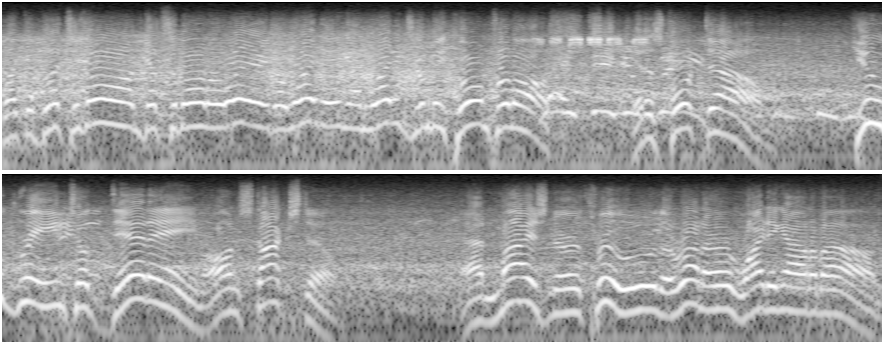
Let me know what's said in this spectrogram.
Like the blitz is on, gets the ball away to Whiting, and Whiting's going to be thrown for loss. It is fourth down. Hugh Green took dead aim on Stockstill. And Meisner threw the runner Whiting out of bounds.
